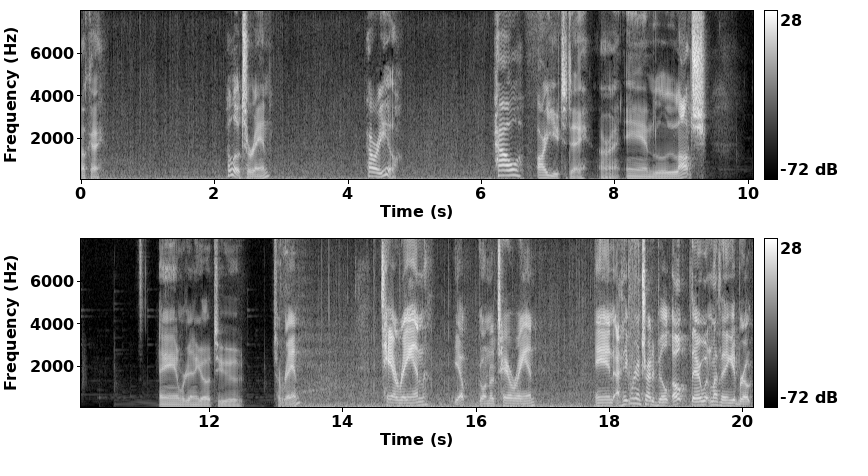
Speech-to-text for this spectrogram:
Okay. Hello, Terran. How are you? How are you today? All right, and launch. And we're gonna go to Terran. Terran. Yep, going to Terran. And I think we're gonna try to build. Oh, there went my thing. It broke.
